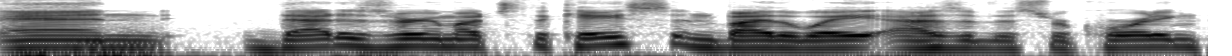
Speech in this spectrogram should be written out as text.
And that is very much the case. And by the way, as of this recording,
